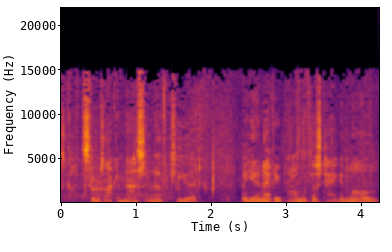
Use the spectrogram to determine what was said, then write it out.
Scott seems like a nice enough kid. I mean, he didn't have any problem with us tagging along.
